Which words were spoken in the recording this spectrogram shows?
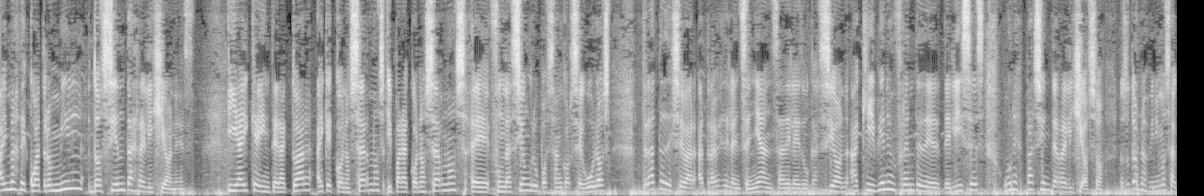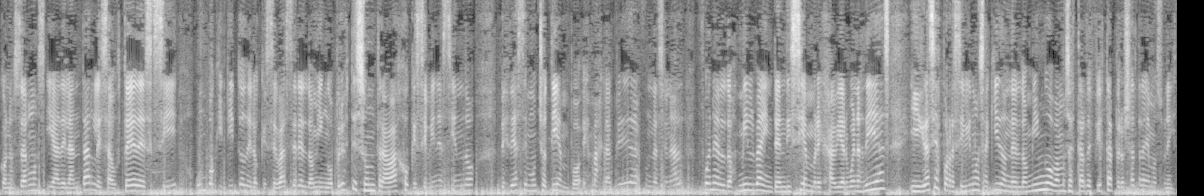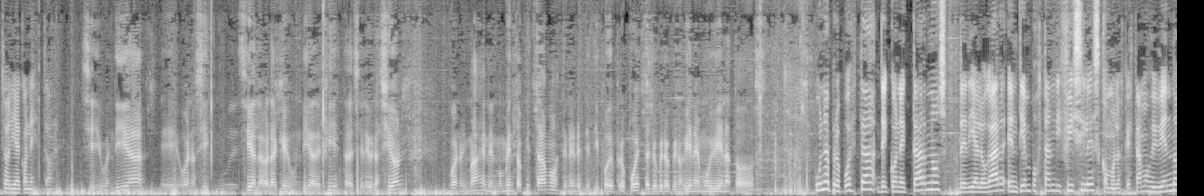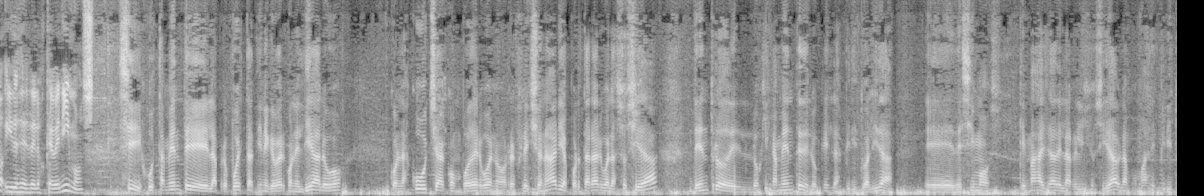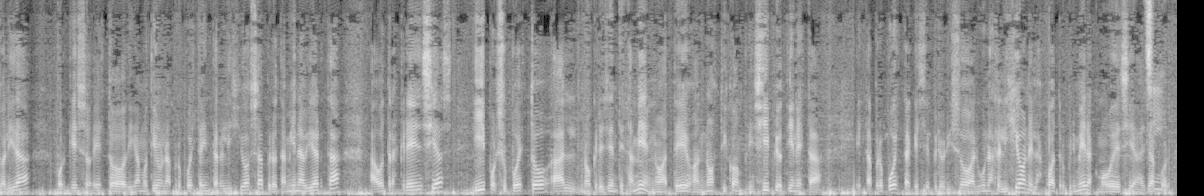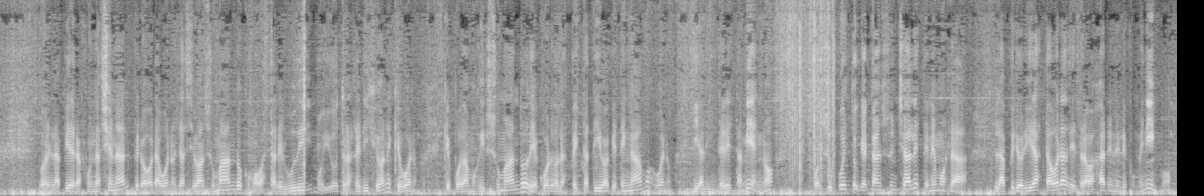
Hay más de 4.200 religiones y hay que interactuar, hay que conocernos y para conocernos eh, Fundación Grupo Sancor Seguros trata de llevar a través de la enseñanza, de la educación, aquí viene enfrente de, de un espacio interreligioso. Nosotros nos vinimos a conocernos y adelantarles a ustedes, sí, un poquitito de lo que se va a hacer el domingo, pero este es un trabajo que se viene haciendo desde hace mucho tiempo. Es más, la piedra fundacional fue en el 2020, en diciembre, Javier. Buenos días y gracias por recibirnos aquí donde el domingo vamos a estar de fiesta, pero ya traemos una historia con esto. Sí, buen día. Eh, bueno, sí, decía, la verdad que es un día de fiesta, de celebración. Bueno, y más en el momento que estamos, tener este tipo de propuestas yo creo que nos viene muy bien a todos. Una propuesta de conectarnos, de dialogar en tiempos tan difíciles como los que estamos viviendo y desde los que venimos. Sí, justamente la propuesta tiene que ver con el diálogo, con la escucha, con poder, bueno, reflexionar y aportar algo a la sociedad dentro de, lógicamente, de lo que es la espiritualidad. Eh, decimos que más allá de la religiosidad hablamos más de espiritualidad, porque eso, esto, digamos, tiene una propuesta interreligiosa, pero también abierta a otras creencias y, por supuesto, al no creyentes también, ¿no? Ateos, agnósticos, en principio tiene esta, esta propuesta que se priorizó algunas religiones, las cuatro primeras, como vos decías allá Sí. por, por en la piedra fundacional, pero ahora bueno ya se van sumando, como va a estar el budismo y otras religiones que bueno, que podamos ir sumando de acuerdo a la expectativa que tengamos, bueno, y al interés también, ¿no? Por supuesto que acá en Sunchales tenemos la, la prioridad hasta ahora de trabajar en el ecumenismo.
